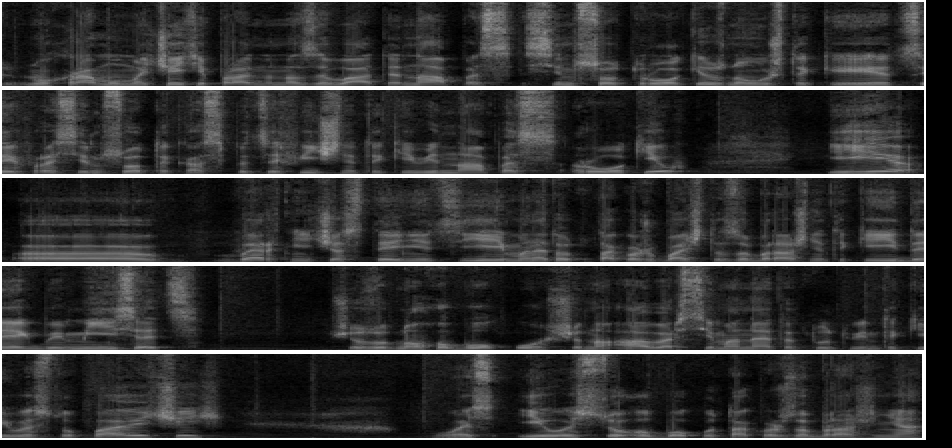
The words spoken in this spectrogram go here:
Ну, храму мечеті правильно називати напис 700 років. Знову ж таки, цифра 700 така специфічний такий він напис років. І е, в верхній частині цієї монети тут також бачите зображення такий йде якби місяць. Що з одного боку, що на аверсі монети тут він такий виступаючий. Ось, І ось з цього боку також зображення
